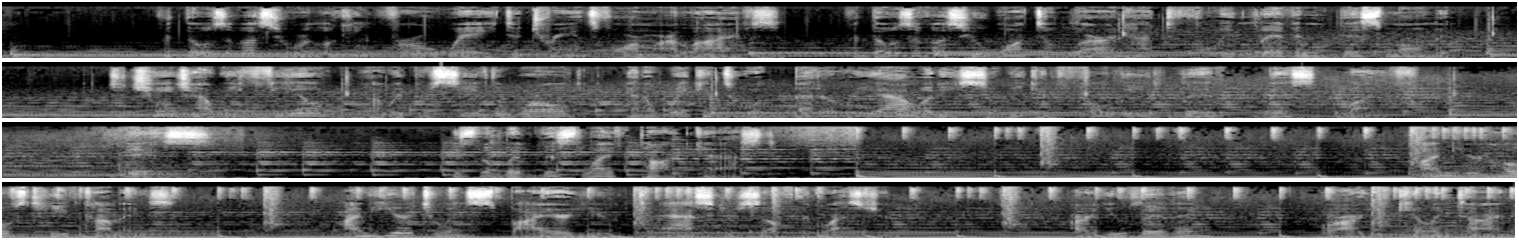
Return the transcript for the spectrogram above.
For those of us who are looking for a way to transform our lives, for those of us who want to learn how to fully live in this moment, to change how we feel, how we perceive the world, and awaken to a better reality so we can fully live this life. This is the Live This Life podcast. I'm your host, Heath Cummings. I'm here to inspire you to ask yourself the question Are you living or are you killing time?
